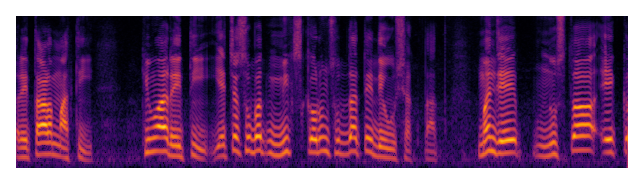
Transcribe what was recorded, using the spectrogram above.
रेताळ माती किंवा रेती याच्यासोबत मिक्स करून सुद्धा ते देऊ शकतात. म्हणजे नुसतं एक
